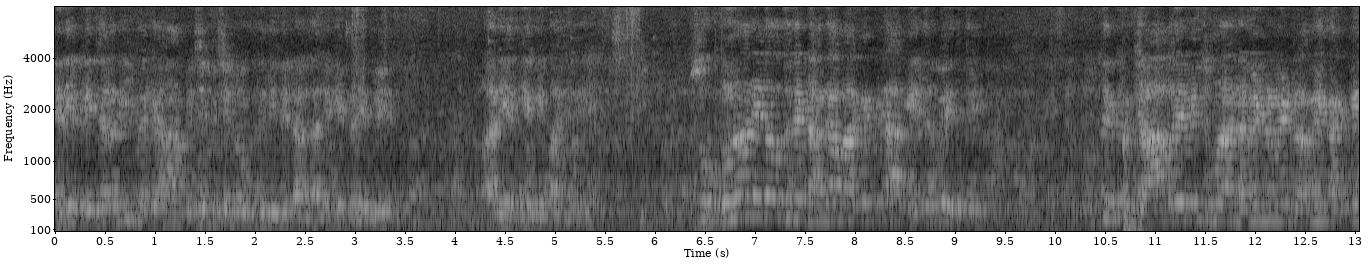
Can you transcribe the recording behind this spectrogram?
ਇਹਦੀ ਅੱਗੇ ਚੱਲ ਰਹੀ, ਮੈਂ ਕਿਹਾ, ਹਾਂ, ਪਿੱਛੇ ਪਿੱਛੇ ਲੋਕ ਦਿੱਲੀ ਦੇ ਡਾਂਗਾ ਲੈ ਕੇ ਖੜੇ ਹੋਏ ਆ ਆਰੇ ਅੱਗੇ ਅੱਗੇ ਭੱਜ ਰਹੇ ਸੋ ਉਹਨਾਂ ਨੇ ਤਾਂ ਉੱਥੇ ਡਾਂਗਾ ਮਾਰ ਕੇ ਭਜਾ ਕੇ ਇੱਧਰ ਭੇਜਦੇ ਤੇ ਪੰਜਾਬ ਦੇ ਵਿੱਚ ਹੁਣ ਨਵੇਂ ਨਵੇਂ ਡਰਾਮੇ ਕਰਕੇ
